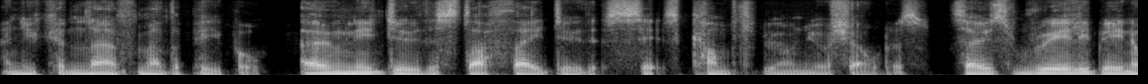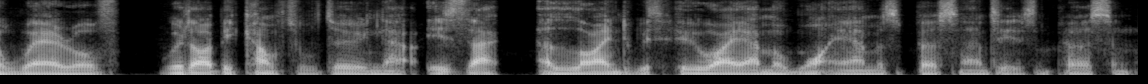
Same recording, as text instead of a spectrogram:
and you can learn from other people. Only do the stuff they do that sits comfortably on your shoulders. So it's really being aware of would I be comfortable doing that? Is that aligned with who I am and what I am as a personality as a person?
